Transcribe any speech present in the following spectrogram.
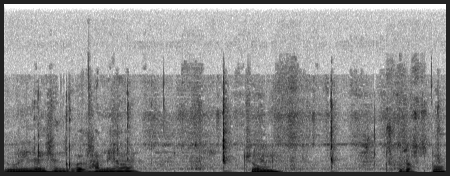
요인을 생각을 하면 좀 조작도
